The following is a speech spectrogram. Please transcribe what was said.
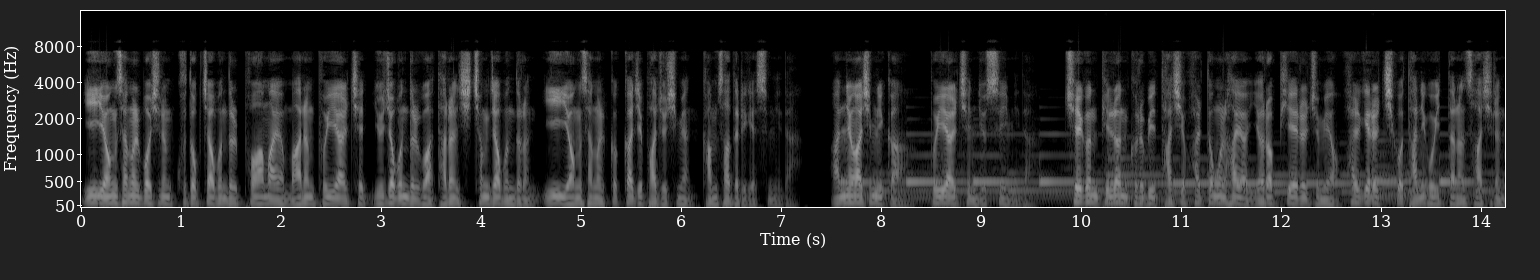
이 영상을 보시는 구독자분들 포함하여 많은 VR챗 유저분들과 다른 시청자분들은 이 영상을 끝까지 봐주시면 감사드리겠습니다. 안녕하십니까. VR챗 뉴스입니다. 최근 빌런 그룹이 다시 활동을 하여 여러 피해를 주며 활개를 치고 다니고 있다는 사실은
